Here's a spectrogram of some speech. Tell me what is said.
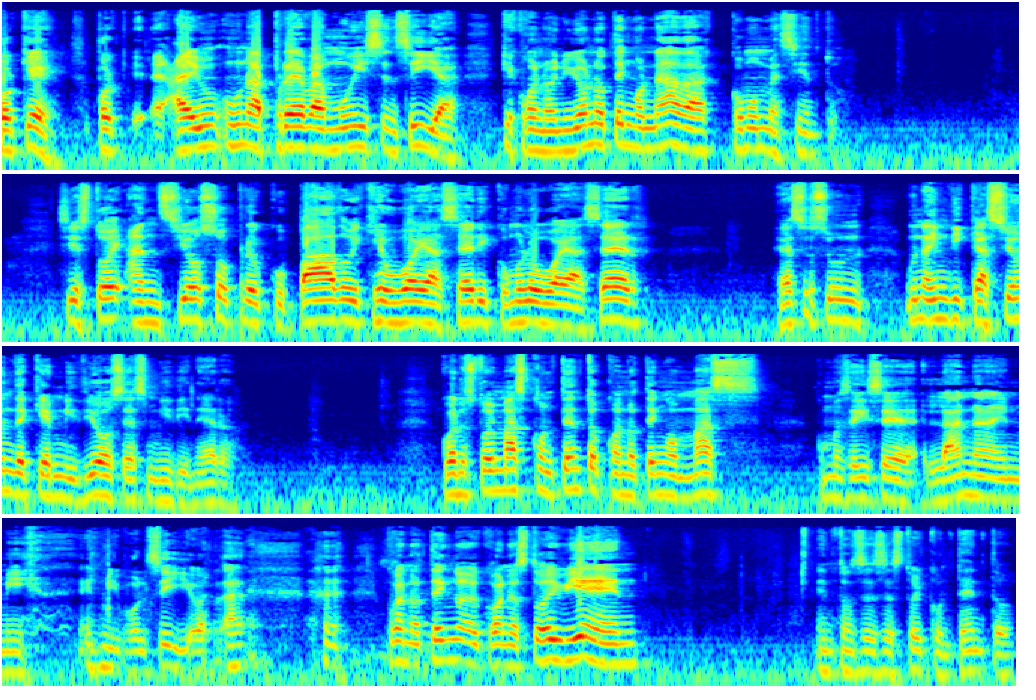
¿Por qué? Porque hay una prueba muy sencilla, que cuando yo no tengo nada, ¿cómo me siento? si estoy ansioso, preocupado y qué voy a hacer y cómo lo voy a hacer. Eso es una indicación de que mi Dios es mi dinero. Cuando estoy más contento, cuando tengo más, ¿cómo se dice? Lana en mi, en mi bolsillo, ¿verdad? Cuando, tengo, cuando estoy bien, entonces estoy contento.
